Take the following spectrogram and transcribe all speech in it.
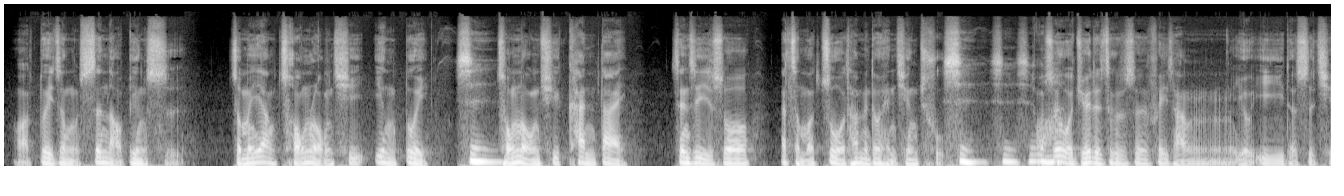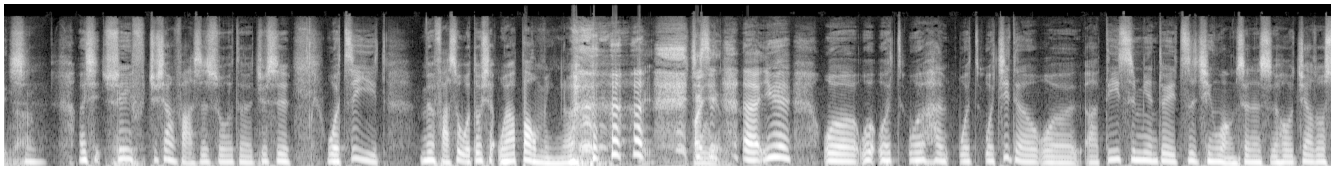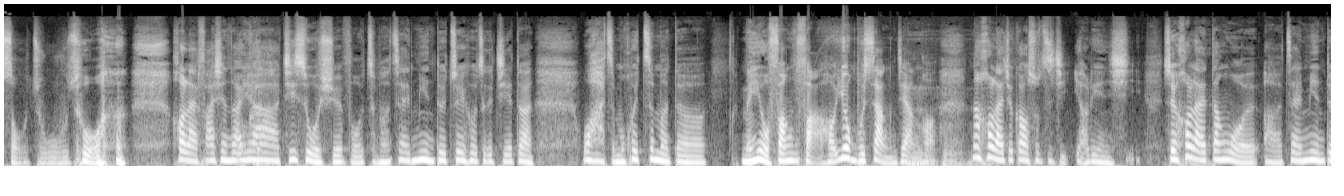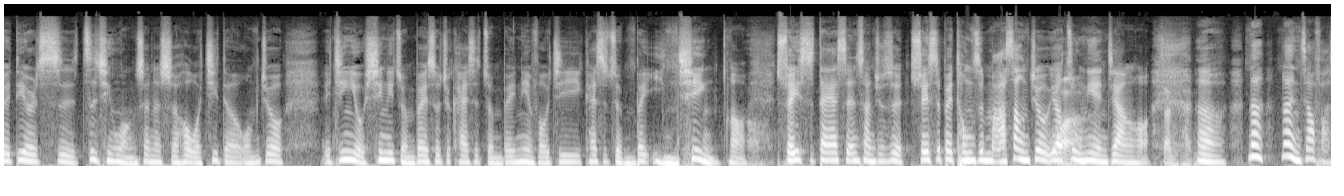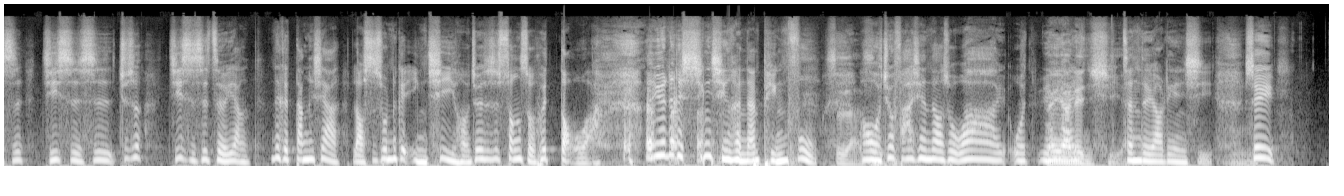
啊？对这种生老病死，怎么样从容去应对？是从容去看待，甚至于说要怎么做，他们都很清楚。是是是，所以我觉得这个是非常有意义的事情是啊。，而且所以就像法师说的，就是我自己没有法师，我都想我要报名了。对 就是，呃，因为我我我我很我我记得我呃第一次面对至亲往生的时候，叫做手足无措。后来发现到，哎呀，即使我学佛，怎么在面对最后这个阶段，哇，怎么会这么的没有方法哈，用不上这样哈。嗯嗯那后来就告诉自己要练习，所以后来当我呃在面对第二次至亲往生的时候，我记得我们就已经有心理准备的时候，就开始准备念佛机，开始准备引磬哈，随时带在身上，就是随时被通知，马上就要助念这样哈。赞叹。嗯，那那你知道法师，即使是就是即使是这样，那个当下，老实说，那个引气哈，就是双手会抖啊，因为那个心情很难平复。是啊，哦，我就发现到说，哇，我原来练习啊。真的要练习。所以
